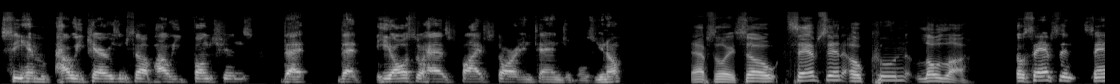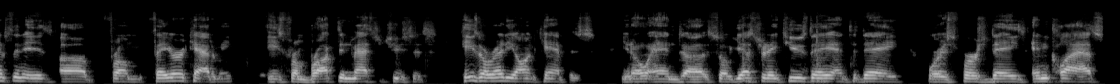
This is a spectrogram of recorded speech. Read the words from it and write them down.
see him how he carries himself, how he functions, that that he also has five star intangibles, you know? Absolutely. So Samson Okunlola. So Samson Samson is uh, from Thayer Academy. He's from Brockton, Massachusetts he's already on campus, you know. And uh, so yesterday, Tuesday, and today were his first days in class,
